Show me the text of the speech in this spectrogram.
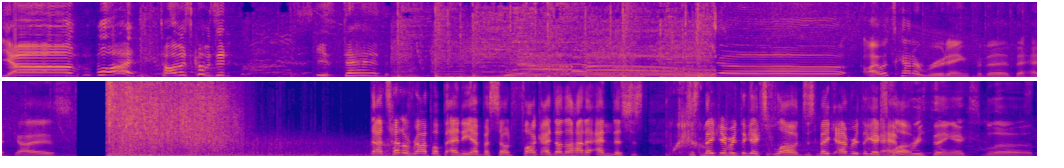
Yo! What? Thomas comes in. He's dead. No! I was kind of rooting for the the head guys. That's how to wrap up any episode. Fuck, I don't know how to end this. Just just make everything explode. Just make everything explode. Everything explodes.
